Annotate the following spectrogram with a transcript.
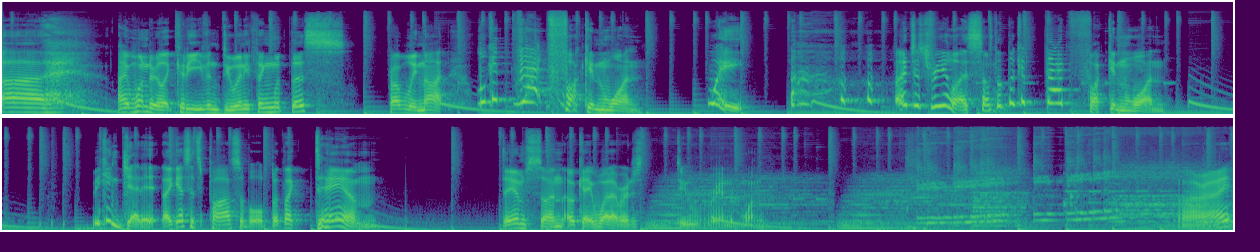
Uh, I wonder, like, could he even do anything with this? Probably not. Look at that fucking one! Wait. I just realized something. Look at that fucking one. We can get it. I guess it's possible, but like, damn. Damn, son. Okay, whatever. Just do random one. All right.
